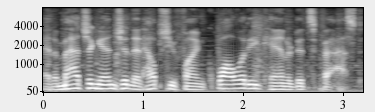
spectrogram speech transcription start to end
and a matching engine that helps you find quality candidates fast.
